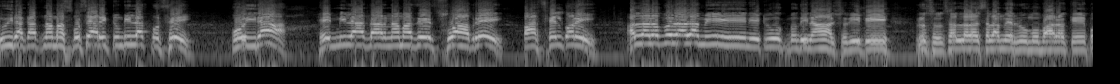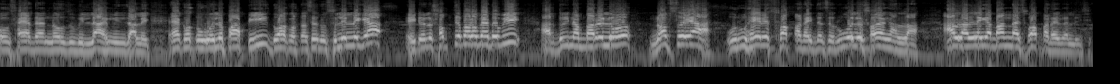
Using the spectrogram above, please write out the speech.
দুই রাকাত নামাজ পড়ছে আর একটু মিলাদ করছে ওইরা হে মিলাদ আর নামাজের সোয়াব রে পার্সেল করে। আল্লাহ রাব্বুল আলামিন একটু মদিনা শরীফে রাসূল সাল্লাল্লাহু আলাইহি সাল্লামের রূম মুবারকে পৌঁছায় দেন, নাউজুবিল্লাহ মিন জালিক এক তো হইল পাপী, দোয়া করতেছে রাসূলের লেগা। এইটা হলো সবচেয়ে বড় বেদবি। আর দুই নাম্বার হইল নফসয়া ও রুহের সব পাঠাইতেছে। রু হইল স্বয়ং আল্লাহ। আল্লাহর লেগা বান্দায় সব পাঠাই ফেলেছে।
